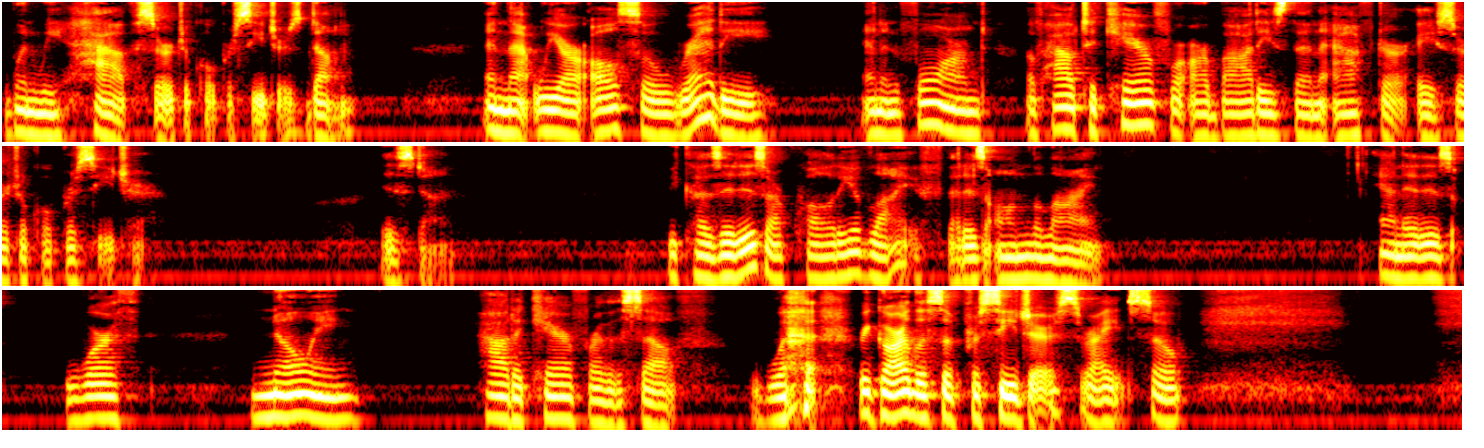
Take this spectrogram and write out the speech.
when we have surgical procedures done, and that we are also ready and informed of how to care for our bodies then after a surgical procedure is done. Because it is our quality of life that is on the line. And it is worth knowing how to care for the self, regardless of procedures, right? So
